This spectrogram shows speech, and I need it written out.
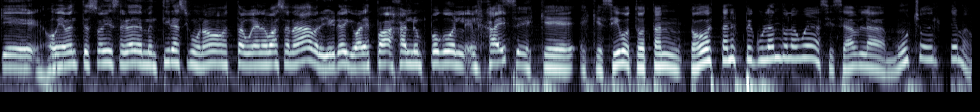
que Ujú. obviamente Sony salió a desmentir así como, no, esta weá no pasa nada, pero yo creo que igual es para bajarle un poco el, el hype. Sí, es que, es que sí, vos, todos están, todos están especulando la wea, si se habla mucho del tema.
